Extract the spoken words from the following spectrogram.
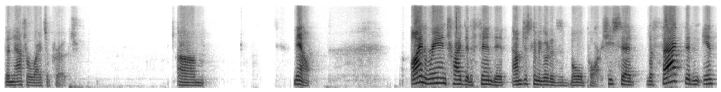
the natural rights approach. Um, now, Ayn Rand tried to defend it. I'm just going to go to this bold part. She said, the fact that an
